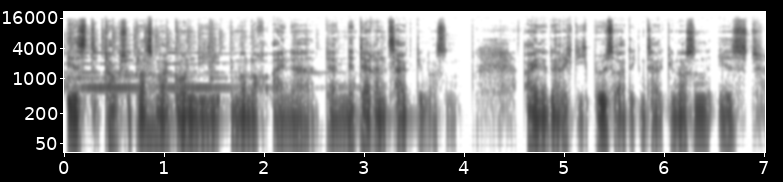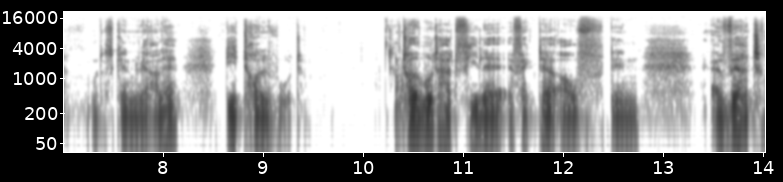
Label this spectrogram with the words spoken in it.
ist Toxoplasma gondii immer noch einer der netteren Zeitgenossen. Einer der richtig bösartigen Zeitgenossen ist, und das kennen wir alle, die Tollwut. Tollwut hat viele Effekte auf den Wirt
